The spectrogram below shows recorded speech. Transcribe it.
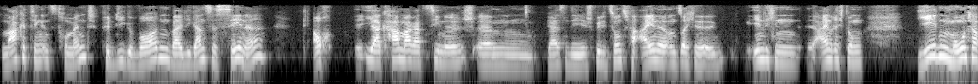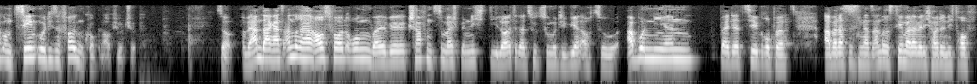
Marketinginstrument für die geworden, weil die ganze Szene auch IHK-Magazine, ähm, wie heißen die, Speditionsvereine und solche ähnlichen Einrichtungen jeden Montag um 10 Uhr diese Folgen gucken auf YouTube. So, und wir haben da ganz andere Herausforderungen, weil wir schaffen es zum Beispiel nicht, die Leute dazu zu motivieren, auch zu abonnieren bei der Zielgruppe. Aber das ist ein ganz anderes Thema, da werde ich heute nicht drauf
